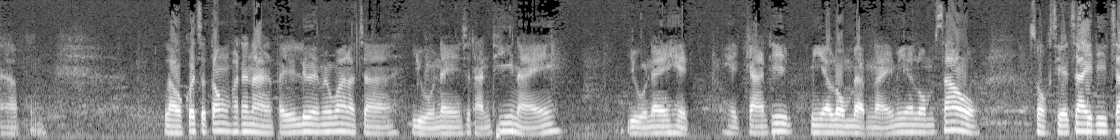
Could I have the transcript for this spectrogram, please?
นะครับ ผม เราก็จะต้องพัฒนาไปเรื่อยๆ ไม่ว่าเราจะอยู่ในสถานที่ไหน อยู่ในเหตุเหตุการณ์ที่มีอารมณ์แบบไหน มีอารมณ์เศร้าโศกเสียใจดีใจ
